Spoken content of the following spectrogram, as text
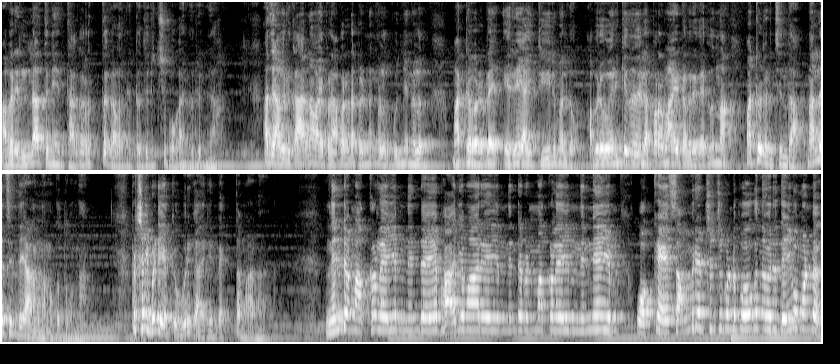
അവരെല്ലാത്തിനെയും തകർത്ത് കളഞ്ഞിട്ട് തിരിച്ചു പോകാൻ ഒരുങ്ങുക. അതിന് അവർ കാരണമായപ്പോൾ അവരുടെ പെണ്ണുങ്ങളും കുഞ്ഞുങ്ങളും മറ്റവരുടെ ഇരയായി തീരുമല്ലോ. അവർ വരിക്കുന്നതിലപ്പുറമായിട്ട് അവർ കരുതുന്ന മറ്റൊരു ചിന്ത നല്ല ചിന്തയാണെന്ന് നമുക്ക് തോന്നാം. പക്ഷേ ഇവിടെയൊക്കെ ഒരു കാര്യം വ്യക്തമാണ്. നിന്റെ മക്കളെയും നിന്റെ ഭാര്യമാരെയും നിന്റെ പെൺമക്കളെയും നിന്നെയും ഒക്കെ സംരക്ഷിച്ചു കൊണ്ട് പോകുന്ന ഒരു ദൈവമുണ്ട്.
